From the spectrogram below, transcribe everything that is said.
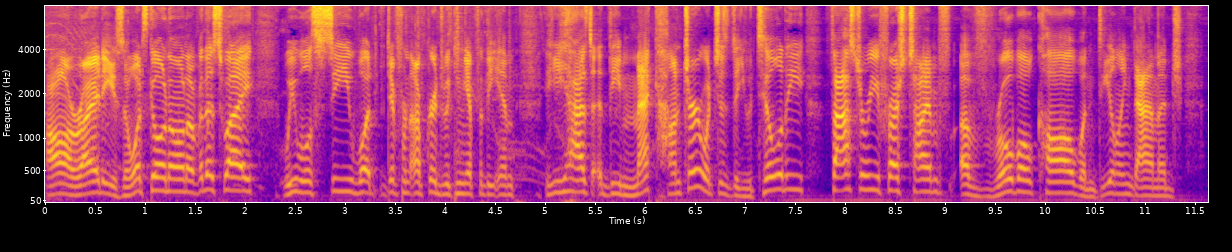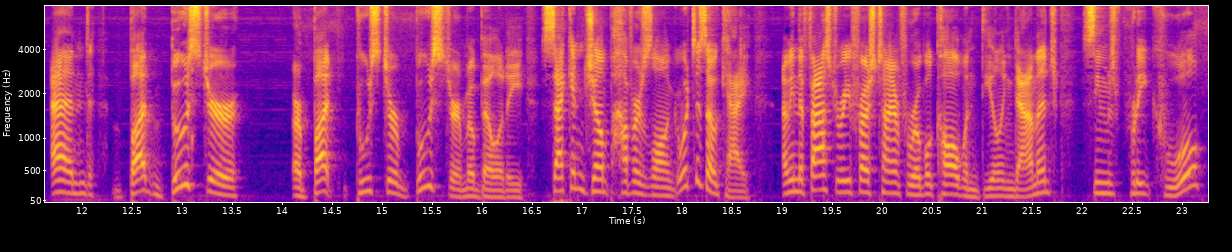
Alrighty, so what's going on over this way? We will see what different upgrades we can get for the Imp. He has the Mech Hunter, which is the utility, faster refresh time of robocall when dealing damage, and butt booster or butt booster booster mobility. Second jump hovers longer, which is okay. I mean, the faster refresh time for robocall when dealing damage seems pretty cool.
